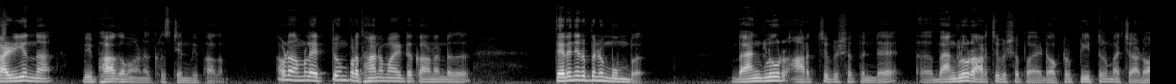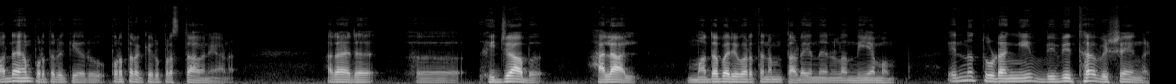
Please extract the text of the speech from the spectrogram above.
കഴിയുന്ന വിഭാഗമാണ് ക്രിസ്ത്യൻ വിഭാഗം. അവിടെ നമ്മൾ ഏറ്റവും പ്രധാനമായിട്ട് കാണേണ്ടത് തെരഞ്ഞെടുപ്പിന് മുമ്പ് ബാംഗ്ലൂർ ആർച്ച് ബിഷപ്പിന്റെ ബാംഗ്ലൂർ ആർച്ച് ബിഷപ്പായ ഡോക്ടർ പീറ്റർ മച്ചാഡോ അദ്ദേഹം പുറത്തിറക്കിയ ഒരു പുറത്തിറക്കിയ ഒരു പ്രസ്താവനയാണ്. അതായത് ഹിജാബ് ഹലാൽ മതപരിവർത്തനം തടയുന്നതിനുള്ള നിയമം എന്ന് തുടങ്ങി വിവിധ വിഷയങ്ങൾ.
